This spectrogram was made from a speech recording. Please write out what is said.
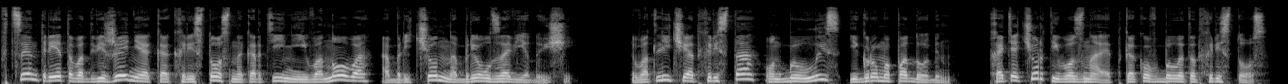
В центре этого движения, как Христос на картине Иванова, обреченно брел заведующий. В отличие от Христа, он был лыс и громоподобен. Хотя черт его знает, каков был этот Христос.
